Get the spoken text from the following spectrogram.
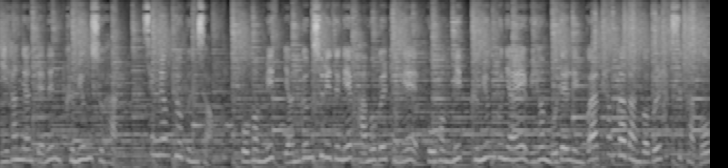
2학년 때는 금융수학, 생명표 분석, 보험 및 연금 수리 등의 과목을 통해 보험 및 금융 분야의 위험 모델링과 평가 방법을 학습하고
